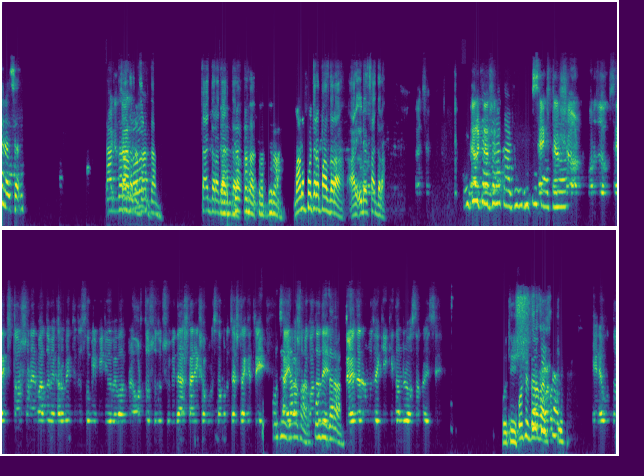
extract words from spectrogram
দ্বারা স্যার। দ্বারা দ্বারা মানব প্রচারে পাঁচ দ্বারা আর এটা চার দ্বারা। আচ্ছা। সেক্সটরশনের মাধ্যমে কারও ছবি ভিডিও ব্যবহার করে অর্থ সুযোগ সুবিধা শারীরিক সম্পর্ক স্থাপনের চেষ্টার ক্ষেত্রে দুই হাজার অনুযায়ী কি কি দণ্ডের ব্যবস্থা রয়েছে? পঁচিশ। এটা উত্তর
